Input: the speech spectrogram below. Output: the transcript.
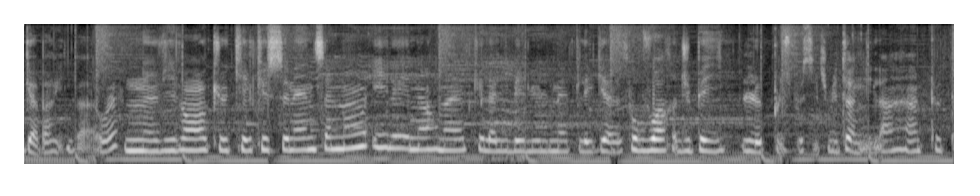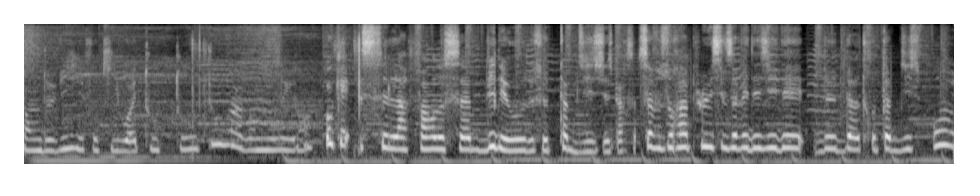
gabarit. Bah ouais. Ne vivant que quelques semaines seulement, il est normal que la libellule mette les gaz pour voir du pays le plus possible. Tu m'étonnes, il a un peu de temps de vie, il faut qu'il voit tout, tout, tout avant de mourir. Hein. Ok, c'est la fin de cette vidéo, de ce top 10. J'espère que ça vous aura plu. Si vous avez des idées de d'autres top 10 ou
